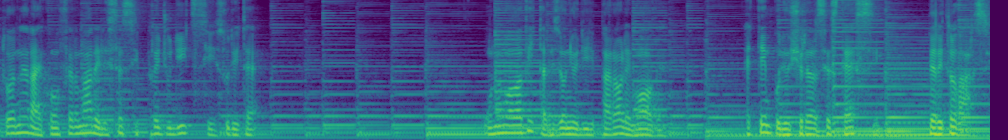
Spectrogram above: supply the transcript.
tornerai a confermare gli stessi pregiudizi su di te. Una nuova vita ha bisogno di parole nuove. È tempo di uscire da se stessi per ritrovarsi.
